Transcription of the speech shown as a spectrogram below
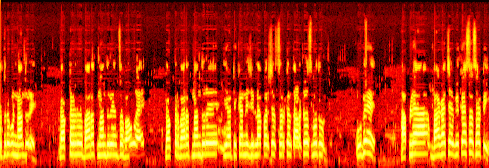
छत्रपती नांदुरे. डॉक्टर भारत नांदुरे यांचा भाऊ आहे. डॉक्टर भारत नांदुरे या ठिकाणी जिल्हा परिषद सर्कल ताडकळसमधून उभे आहेत. आपल्या भागाच्या विकासासाठी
